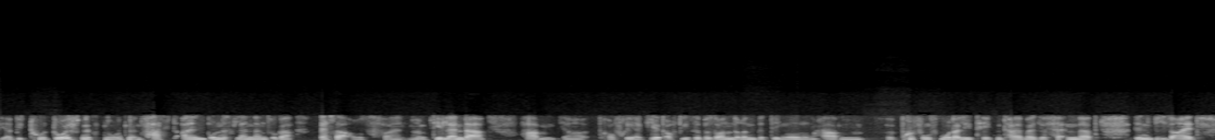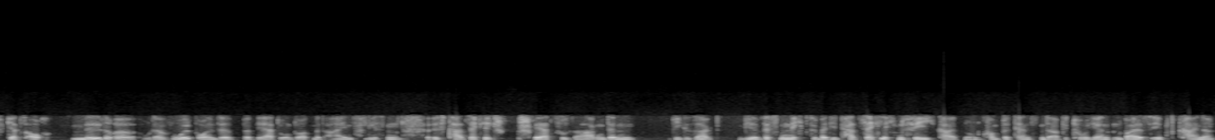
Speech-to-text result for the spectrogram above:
die Abiturdurchschnittsnoten in fast allen Bundesländern sogar besser ausfallen. Ne? Die Länder haben ja darauf reagiert, auf diese besonderen Bedingungen, haben äh, Prüfungsmodalitäten teilweise verändert. Inwieweit jetzt auch mildere oder wohlwollende Bewertungen dort mit einfließen, ist tatsächlich schwer zu sagen, denn wie gesagt, wir wissen nichts über die tatsächlichen Fähigkeiten und Kompetenzen der Abiturienten, weil es eben keine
